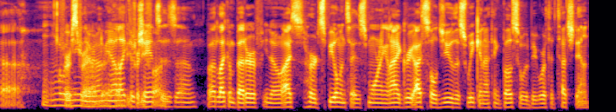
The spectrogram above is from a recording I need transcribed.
Uh, first round. I mean, I like their chances, um, but I'd like them better if you know. I heard Spielman say this morning, and I agree. I sold you this weekend. I think Bosa would be worth a touchdown.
